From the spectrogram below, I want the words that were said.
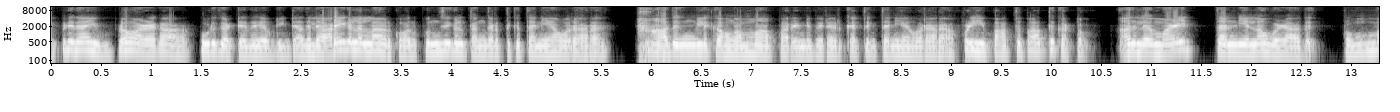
எப்படிதான் இவ்வளோ அழகா கூடு கட்டுது அப்படின்ட்டு. அதுல அறைகள் எல்லாம் இருக்கும். அது குஞ்சுகள் தங்கறதுக்கு தனியா ஒரு அறை. அதுங்களுக்கு அவங்க அம்மா அப்பா ரெண்டு பேரும் இருக்கிறதுக்கு தனியாக வராரு? அப்படி பார்த்து பார்த்து கட்டும். அதில் மழை தண்ணி எல்லாம் விழாது. ரொம்ப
